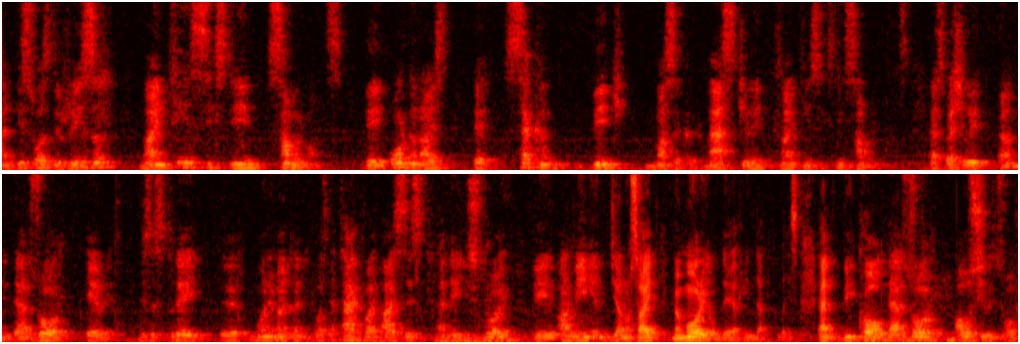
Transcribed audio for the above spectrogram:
And this was the reason 1916 summer months, they organized a second big massacre, mass killing 1916 summer months, especially in the Deir Zor area. This is today a monument and it was attacked by ISIS and they destroyed the Armenian genocide memorial there in that place. And we call Deir Zor Auschwitz of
